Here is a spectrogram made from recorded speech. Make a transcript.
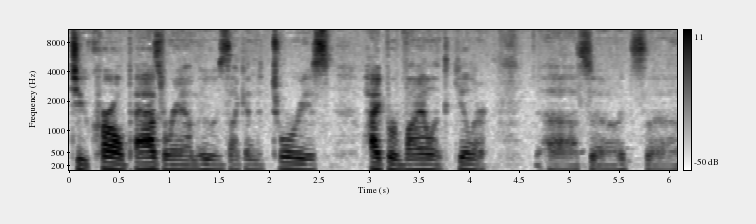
to Carl Panzram, who was like a notorious hyper violent killer. Uh, so it's uh,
